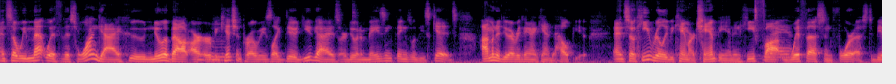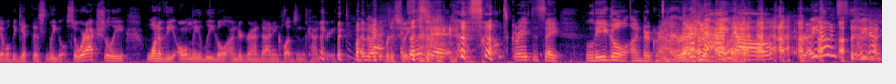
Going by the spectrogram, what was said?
And so we met with this one guy who knew about our urban Mm-hmm. kitchen program. He's like, dude, you guys are doing amazing things with these kids. I'm going to do everything I can to help you. And so he really became our champion and he fought Right. with us and for us to be able to get this legal. So we're actually one of the only legal underground dining clubs in the country. By the way, Pretty it's sweet. legit. that sounds great to say legal underground. Right. dining I club. know. We don't. We don't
